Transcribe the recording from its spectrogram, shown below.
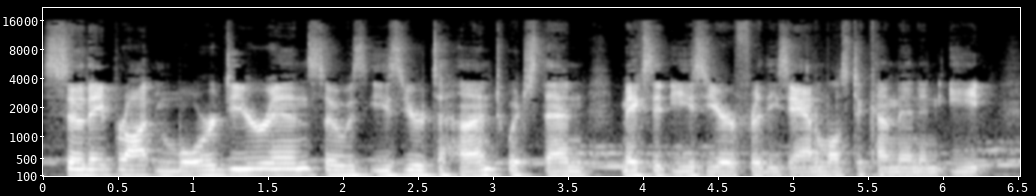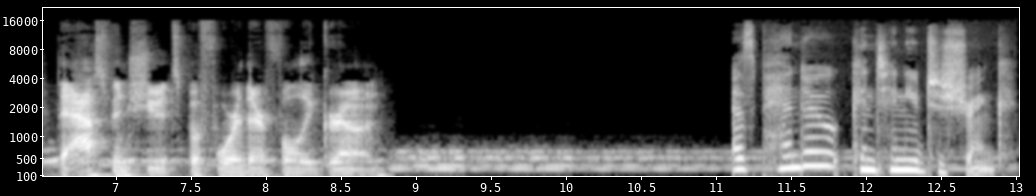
so they brought more deer in so it was easier to hunt, which then makes it easier for these animals to come in and eat the aspen shoots before they're fully grown. As Pando continued to shrink,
